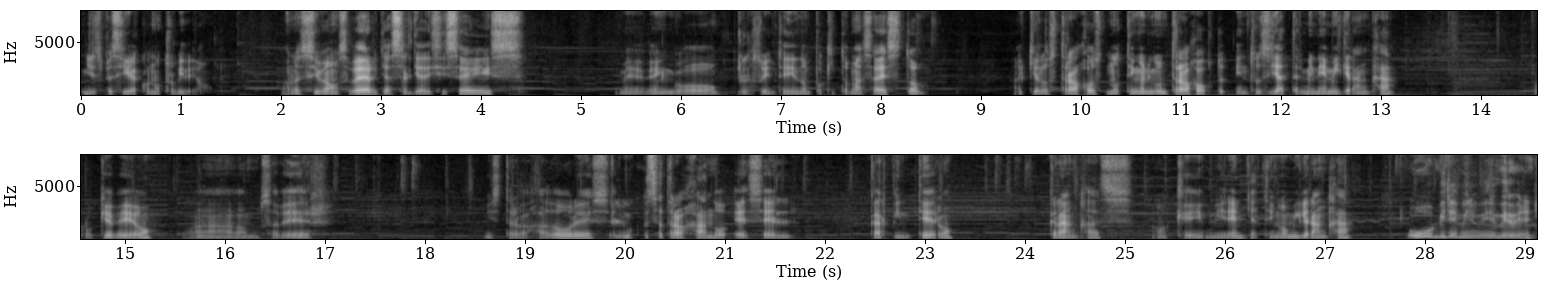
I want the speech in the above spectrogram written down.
y después siga con otro video. Ahora sí vamos a ver, ya es el día 16. Me vengo, lo estoy entendiendo un poquito más a esto. Aquí a los trabajos, no tengo ningún trabajo, entonces ya terminé mi granja. Por lo que veo, ah, vamos a ver mis trabajadores. El único que está trabajando es el carpintero. Granjas. Ok, miren, ya tengo mi granja. Uh, miren, miren, miren, miren.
